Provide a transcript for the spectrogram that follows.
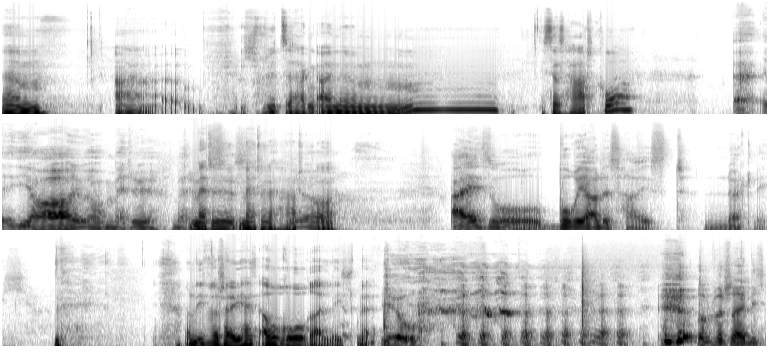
Ähm, äh, ich würde sagen, eine. hm, Ist das Hardcore? Äh, Ja, ja, Metal. Metal, Metal. Metal, Hardcore. Ja. Also, Borealis heißt nördlich. Und ich, wahrscheinlich heißt Aurora-Licht, ne? Jo. Und wahrscheinlich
